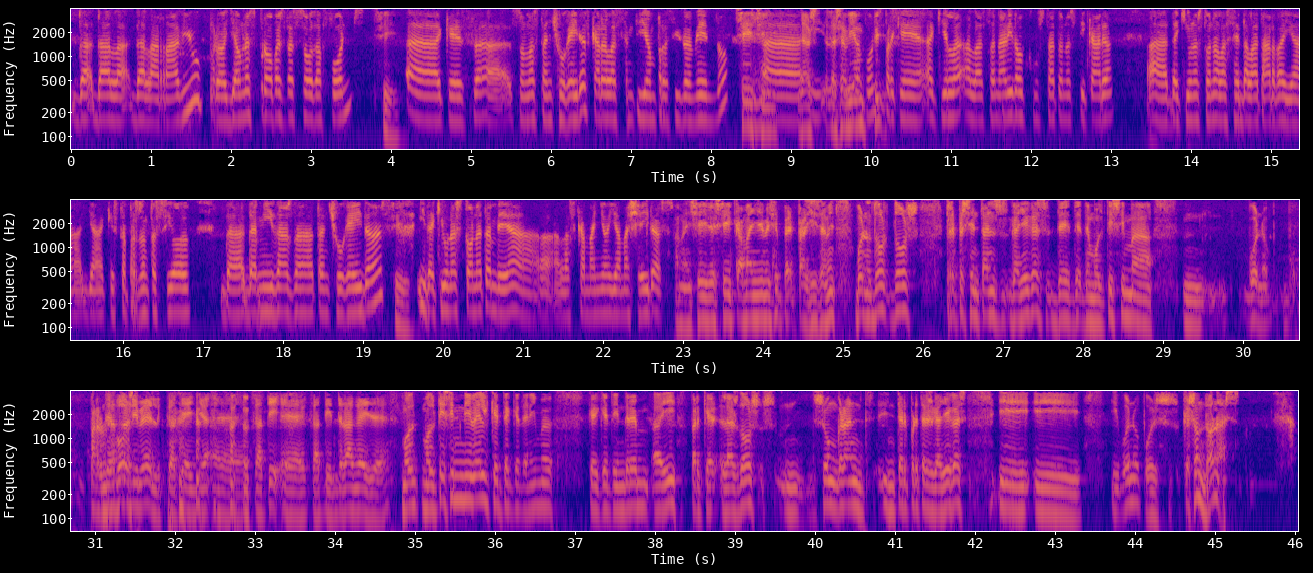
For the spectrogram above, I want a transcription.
de, de, la, de la ràdio, però hi ha unes proves de so de fons Sí. eh, que és, eh, són les tanxogueires, que ara les sentíem precisament, no? Sí, sí, Eh, les- les són havíem fons perquè aquí la, a l'escenari del costat on estic ara, eh, d'aquí una estona a les 7 de la tarda hi ha, hi ha aquesta presentació de, de mides de tanxogueires Sí. i d'aquí una estona també a, a les Camanyo i a Maxeires. A Menxeires, sí, Camany i Menxeires, precisament. Bueno, dos, dos representants gallegues de, de, de moltíssima... mm, Bueno, per de bon nosaltres... nivell que, tenya, eh, que, ti, eh, que tindran elles. Molt, moltíssim nivell que, te, que tenim eh, que, que tindrem ahir perquè les dos mm, són grans intèrpretes gallegues i, i, i bueno, pues, que són dones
